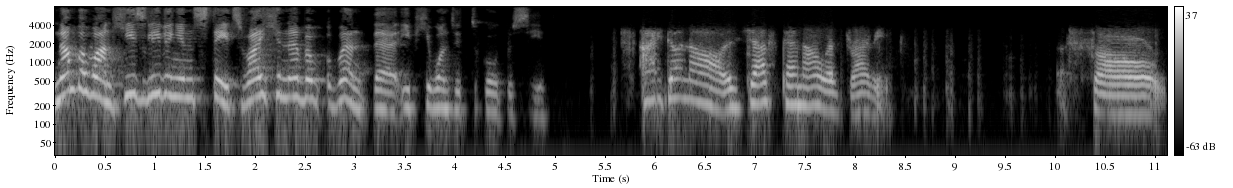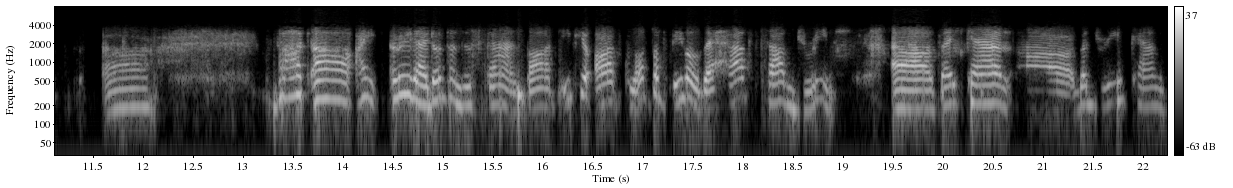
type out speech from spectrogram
Number one, he's living in states. Why he never went there if he wanted to go to see it? I don't know. It's just ten hours driving. So. Uh, but uh, I really I don't understand. But if you ask lots of people, they have some dreams. Uh, they can uh, the dream can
